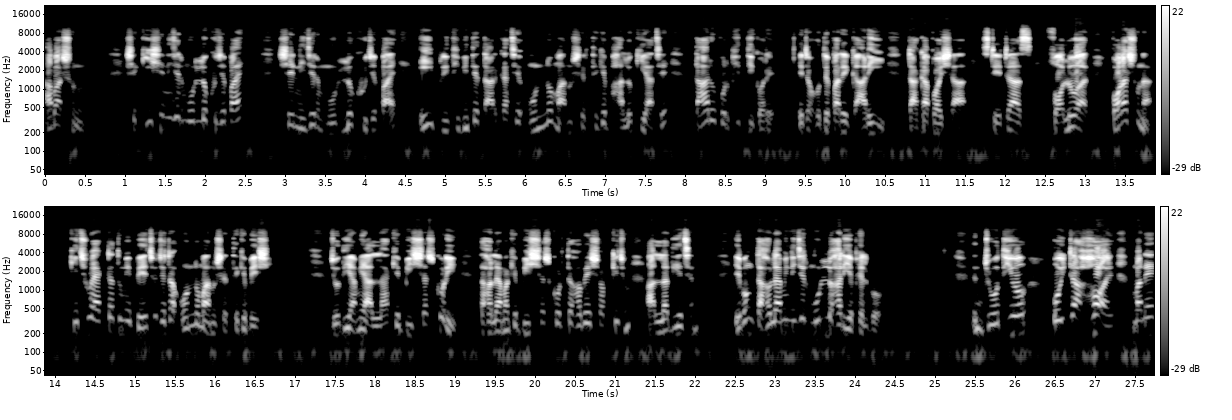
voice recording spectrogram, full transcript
আবার শুনুন, সে কিসে নিজের মূল্য খুঁজে পায়? সে নিজের মূল্য খুঁজে পায় এই পৃথিবীতে তার কাছে অন্য মানুষের থেকে ভালো কি আছে, তার উপর ভিত্তি করে। এটা হতে পারে গাড়ি টাকা পয়সা স্টেটাস ফলোয়ার পড়াশোনা। কিছু একটা তুমি পেয়েছ যেটা অন্য মানুষের থেকে বেশি। যদি আমি আল্লাহকে বিশ্বাস করি, তাহলে আমাকে বিশ্বাস করতে হবে সবকিছু আল্লাহ দিয়েছেন, এবং তাহলে আমি নিজের মূল্য হারিয়ে ফেলব। যদিও ওইটা হয় মানে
